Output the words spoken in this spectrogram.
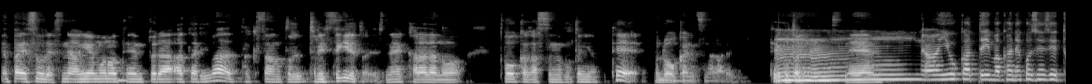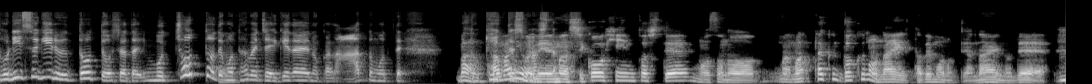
やっぱりそうですね。揚げ物、うん天ぷらあたりはたくさんと取りすぎるとですね、体の糖化が進むことによって老化につながるってういうことになりますね。あ、よかった。今、金子先生、取りすぎるとっておっしゃった。もうちょっとでもはい食べちゃいけないのかなと思って、まあ、たまにはね、ま。あ、嗜好品として、もうその、まあ、全く毒のない食べ物ではないので、うん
